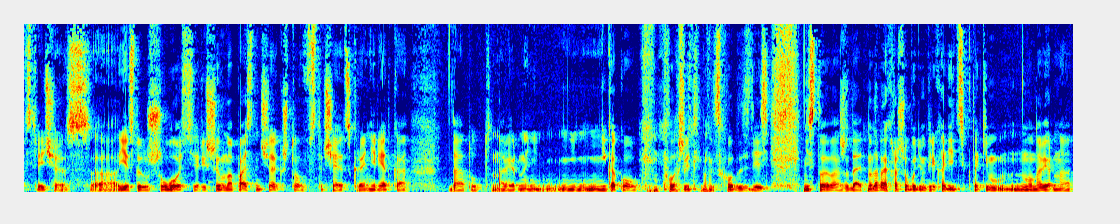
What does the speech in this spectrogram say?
встреча с... Если уж лось решил напасть на человека, что встречается крайне редко, да, тут, наверное, никакого положительного исхода здесь не стоило ожидать. Ну, давай, хорошо, будем переходить к таким, ну, наверное,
